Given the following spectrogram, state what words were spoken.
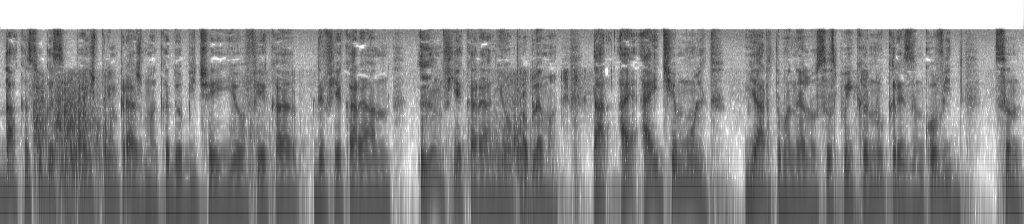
dacă s-o găsit pe aici prin preajmă, că de obicei eu fiecare, de fiecare an, în fiecare an e o problemă. Dar aici e mult, iartă-mă, Nelu, să spui că nu crezi în COVID. Sunt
